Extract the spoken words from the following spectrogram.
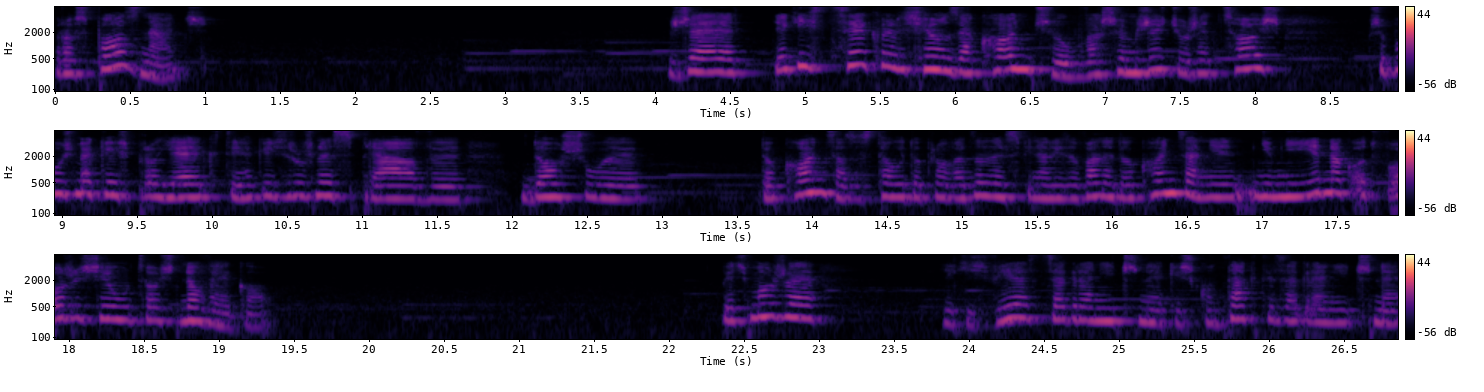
rozpoznać, że jakiś cykl się zakończył w Waszym życiu, że coś, przypuśćmy jakieś projekty, jakieś różne sprawy doszły do końca, zostały doprowadzone, sfinalizowane do końca, nie, niemniej jednak otworzy się coś nowego. Być może jakiś wyjazd zagraniczny, jakieś kontakty zagraniczne,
